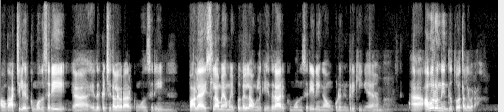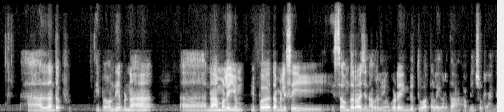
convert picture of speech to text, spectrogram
அவங்க ஆட்சியில் இருக்கும்போதும் சரி எதிர்க்கட்சி தலைவராக இருக்கும்போதும் சரி பல இஸ்லாமிய அமைப்புகள் அவங்களுக்கு எதிராக இருக்கும்போதும் சரி நீங்கள் அவங்க கூட நின்றுருக்கீங்க. அவர் வந்து இந்துத்துவ தலைவரா? ஆஹ் அதுதான் தப்பு. இப்போ வந்து எப்படின்னா அண்ணாமலையும் இப்போ தமிழிசை சவுந்தரராஜன் அவர்களும் கூட இந்துத்துவா தலைவர் தான் அப்படின்னு சொல்கிறாங்க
